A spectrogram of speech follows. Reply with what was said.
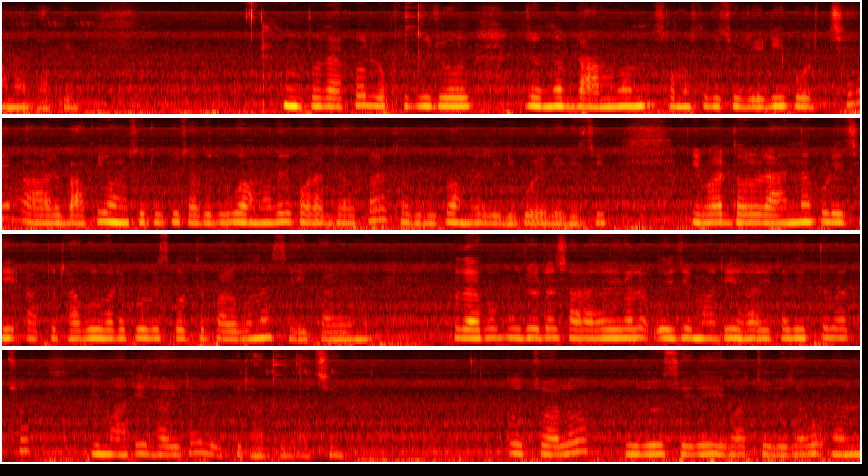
আনা থাকে। তো দেখো, লক্ষ্মী পুজোর জন্য ব্রাহ্মণ সমস্ত কিছু রেডি করছে। আর বাকি অংশটুকু, যতটুকু আমাদের করার দরকার, ততটুকু আমরা রেডি করে রেখেছি। এবার ধরো রান্না করেছি, আর তো ঠাকুর ঘরে প্রবেশ করতে পারব না সেই কারণে। তো দেখো পুজোটা সারা হয়ে গেলে, ওই যে মাটির হাঁড়িটা দেখতে পাচ্ছ, এই মাটির হাঁড়িটায় লক্ষ্মী ঠাকুর আছে। তো চলো পুজো সেরে এবার চলে যাব অন্য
